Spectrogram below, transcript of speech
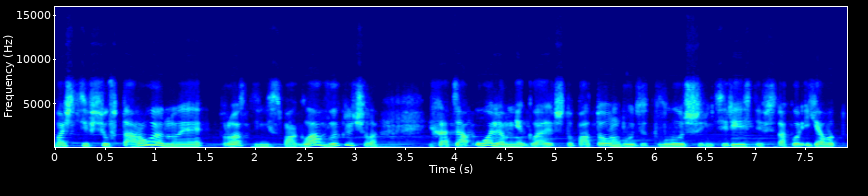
почти всю вторую, но я просто не смогла, выключила. И хотя Оля мне говорит, что потом будет лучше, интереснее, все такое, я вот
